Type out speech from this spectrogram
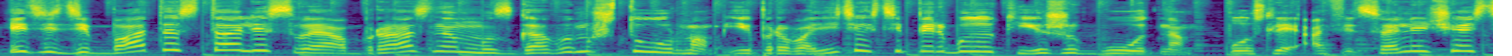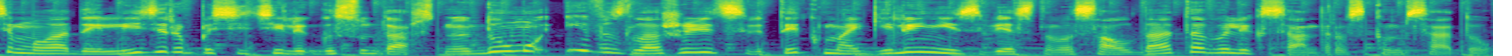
Эти дебаты стали своеобразным мозговым штурмом, и проводить их теперь будут ежегодно. После официальной части молодые лидеры посетили Государственную Думу и возложили цветы к могиле неизвестного солдата в Александровском саду.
